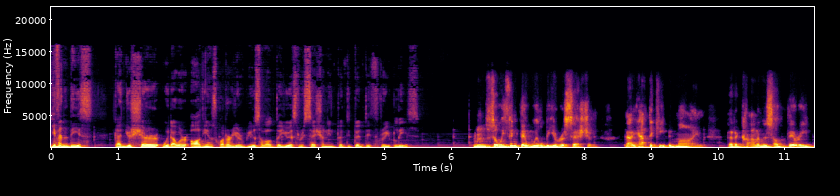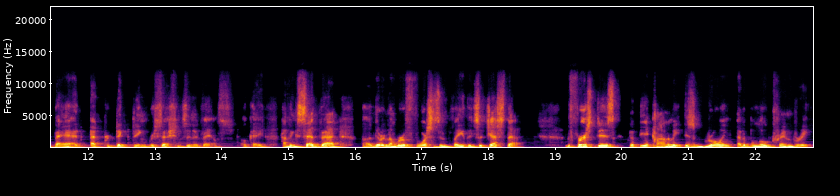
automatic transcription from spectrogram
Given this, can you share with our audience what are your views about the US recession in 2023, please? So, we think there will be a recession. Now, you have to keep in mind that economists are very bad at predicting recessions in advance. Okay. Having said that, uh, there are a number of forces in play that suggest that. The first is that the economy is growing at a below trend rate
